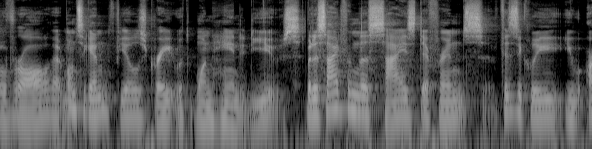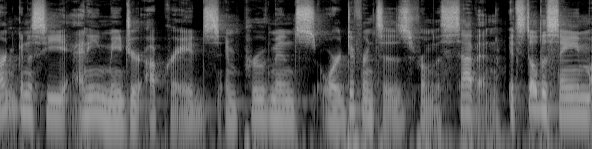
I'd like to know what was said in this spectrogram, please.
overall that once again feels great with one-handed use. But aside from the size difference, physically, you aren't going to see any major upgrades, improvements, improvements or differences from the 7. It's still the same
